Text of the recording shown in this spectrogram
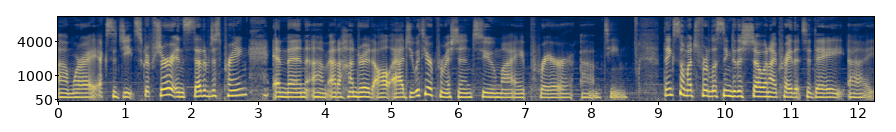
um, where I exegete scripture instead of just praying. And then um, at 100 I'll add you with your permission to my prayer um, team. Thanks so much for listening to this show. And I pray that today, uh,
